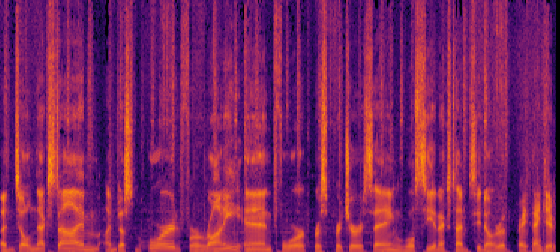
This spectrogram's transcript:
Until next time, I'm Justin McCord for Ronnie and for Chris Pritcher saying we'll see you next time. See you down the road. Great. Thank you.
